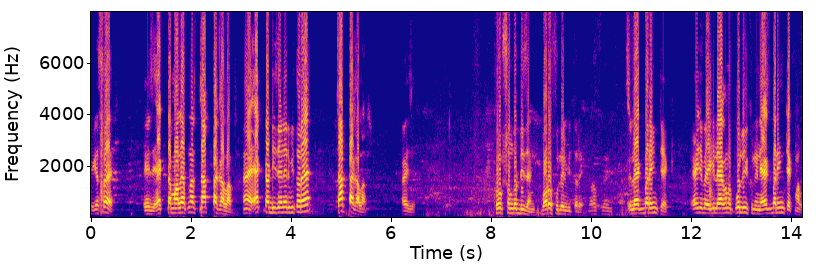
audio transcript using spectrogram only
ঠিক আছে? এই যে একটা মালে আপনার চারটা কালার হ্যাঁ একটা ডিজাইনের ভিতরে চারটা কালার এই যে। খুব সুন্দর ডিজাইন বড় ফুলের ভিতরে। বড় ফুলের এগুলো একবার ইনটেক এই যে ভাই এগুলো এখনও পলি খুলিনি একবার ইনটেক মাল।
